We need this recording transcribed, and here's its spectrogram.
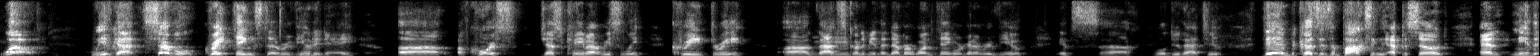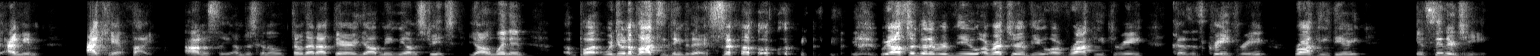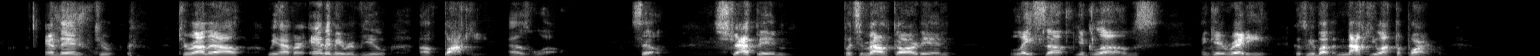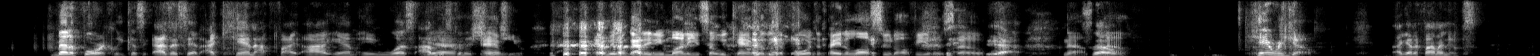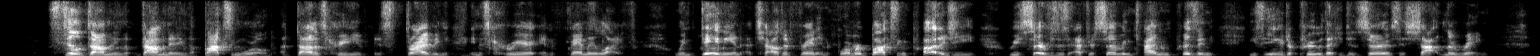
Well, we've got several great things to review today. Uh, of course, just came out recently, Creed 3. Uh, That's Mhm. going to be the number one thing we're going to review. It's uh, we'll do that too. Then, because it's a boxing episode, and neither, I mean, I can't fight. Honestly, I'm just gonna throw that out there. Y'all meet me on the streets, y'all winning. But we're doing a boxing thing today, so we're also going to review a retro review of Rocky 3 because it's Creed 3, Rocky Theory, it's synergy. And then to to round it out, we have our anime review of Baki as well. So strap in, put your mouth guard in, lace up your gloves, and get ready because we're about to knock you out the park. Metaphorically, because as I said, I cannot fight. I am a wuss. I'm Yeah, just gonna shoot and- you. and we don't got any money, so we can't really afford to pay the lawsuit off either. So yeah. no. So- no. Here we go. I gotta find my notes. Still dominating dominating the boxing world, Adonis Creed is thriving in his career and family life. When Damien, a childhood friend and former boxing prodigy, resurfaces after serving time in prison, he's eager to prove that he deserves his shot in the ring.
